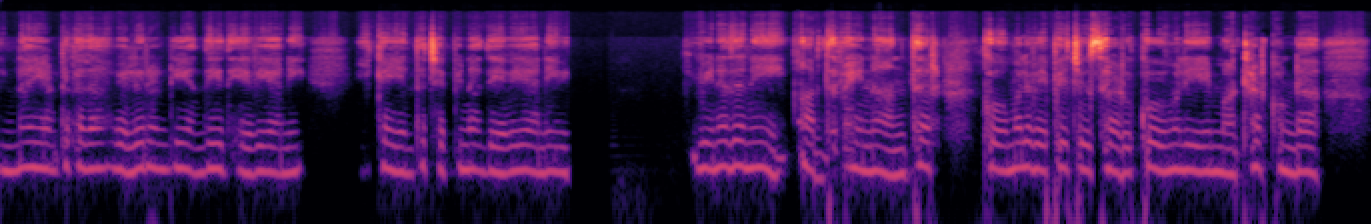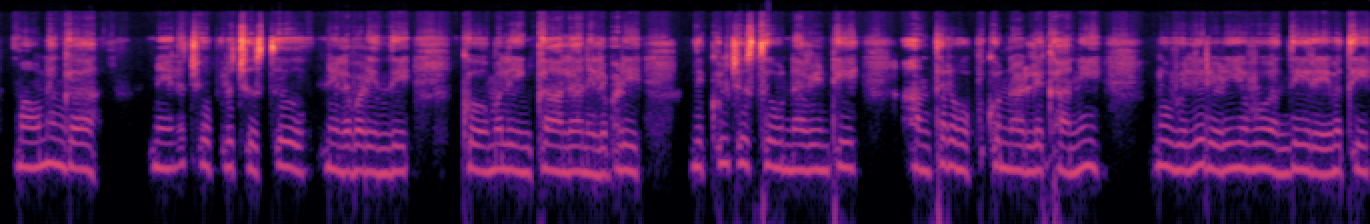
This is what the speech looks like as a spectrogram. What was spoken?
ఉన్నాయంట కదా వెళ్ళిరండి అంది దేవి అని. ఇక ఎంత చెప్పినా దేవే అని వినదని అర్థమైన అంతర్ కోమల వైపే చూశాడు. కోమలి ఏం మాట్లాడకుండా మౌనంగా నేల చూపులు చూస్తూ నిలబడింది. కోమలి ఇంకా అలా నిలబడి దిక్కులు చూస్తూ ఉన్నావేంటి? అంతరు ఒప్పుకున్నాడులే కానీ నువ్వు వెళ్ళి రెడీ అవ్వు అంది రేవతి.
